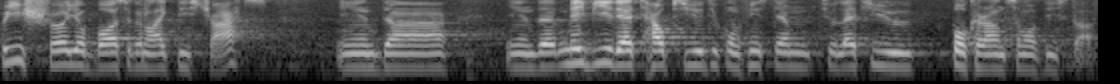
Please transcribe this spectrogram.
pretty sure your boss are going to like these charts. And, uh, and uh, maybe that helps you to convince them to let you poke around some of this stuff.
